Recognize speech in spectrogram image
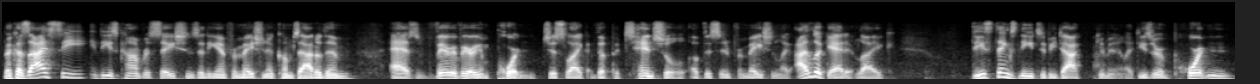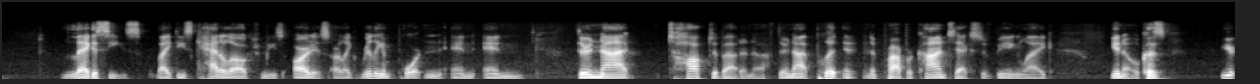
because I see these conversations and the information that comes out of them as very, very important. Just like the potential of this information. Like I look at it like these things need to be documented. Like these are important legacies. Like these catalogs from these artists are like really important, and and they're not talked about enough. They're not put in the proper context of being like, you know, because you're,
